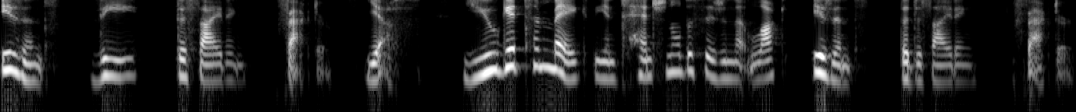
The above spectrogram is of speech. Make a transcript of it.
isn't the deciding factor. Yes, you get to make the intentional decision that luck isn't the deciding factor.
